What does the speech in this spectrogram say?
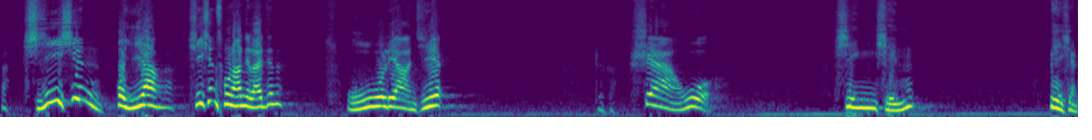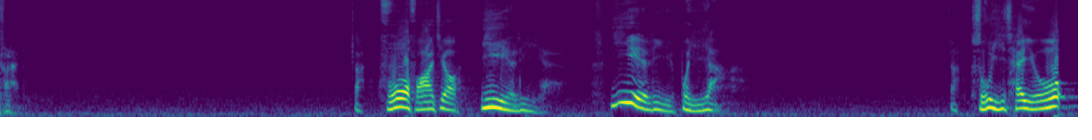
啊，习性不一样啊！习性从哪里来的呢？无量劫善恶心行变现出来的啊！佛法叫业力呀。业力不一样啊，啊，所以才有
